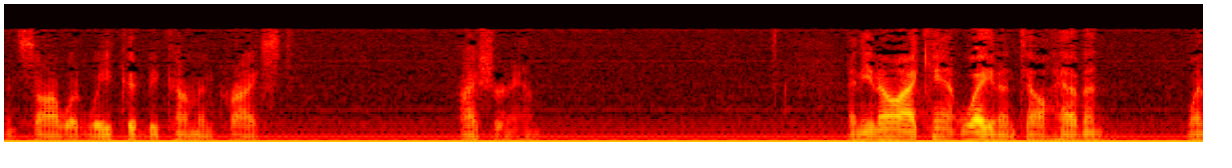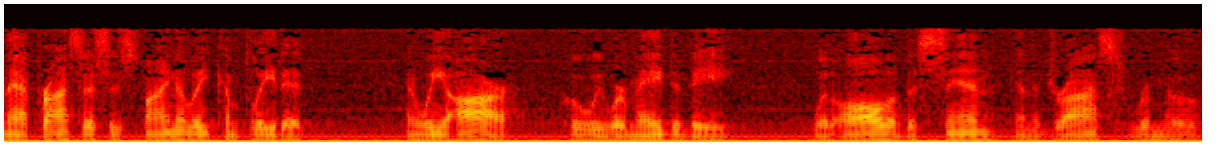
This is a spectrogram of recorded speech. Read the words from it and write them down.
and saw what we could become in Christ? I sure am. And you know, I can't wait until heaven when that process is finally completed and we are who we were made to be with all of the sin and the dross removed.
